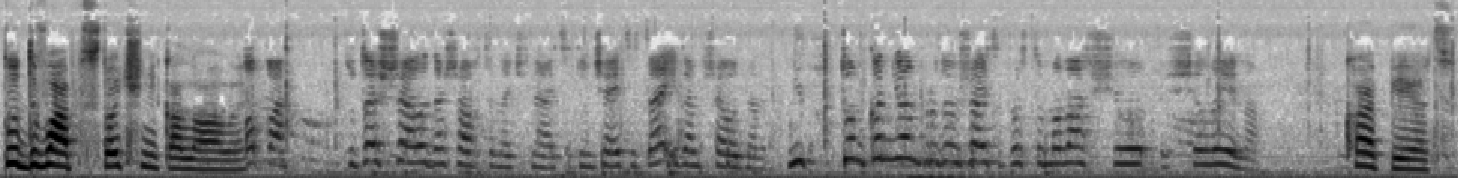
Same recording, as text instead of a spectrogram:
Тут два сточника лави. Опа, тут ще одна шахта починається, кінчається та і там ще одна. Ні, там каньйон продовжується, просто мала щел- щелина. Капець.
